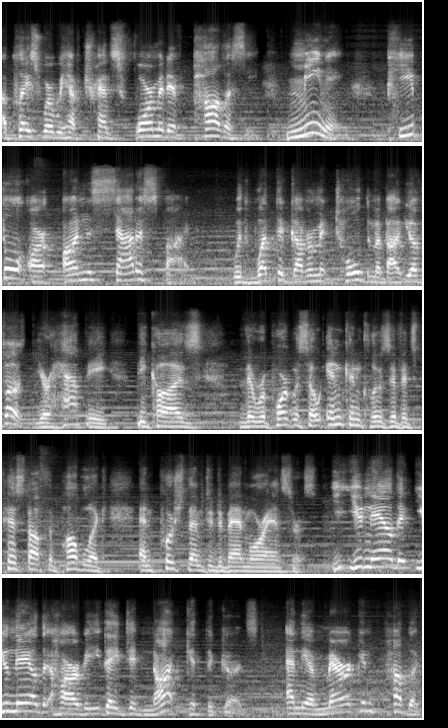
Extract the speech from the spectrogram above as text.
a place where we have transformative policy, meaning people are unsatisfied with what the government told them about UFOs. You're happy because the report was so inconclusive, it's pissed off the public and pushed them to demand more answers. You, you nailed it. You nailed it, Harvey. They did not get the goods, and the American public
